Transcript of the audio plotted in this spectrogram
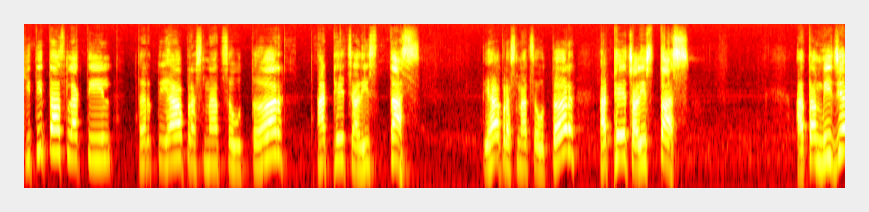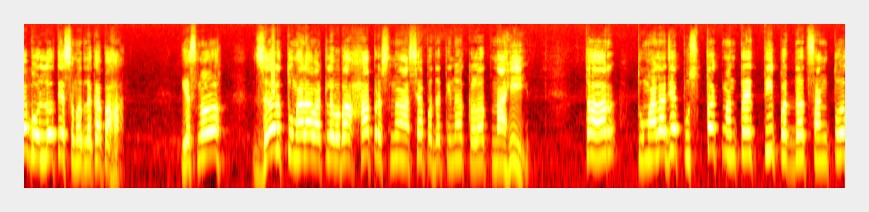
किती तास लागतील? तर ह्या प्रश्नाचं उत्तर अठ्ठेचाळीस तास. ह्या प्रश्नाचं उत्तर अठ्ठेचाळीस तास. आता मी जे बोललो ते समजलं का पहा? येस नो जर तुम्हाला वाटलं बाबा हा प्रश्न अशा पद्धतीनं कळत नाही तर तुम्हाला जे पुस्तक म्हणतंय ती पद्धत सांगतो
